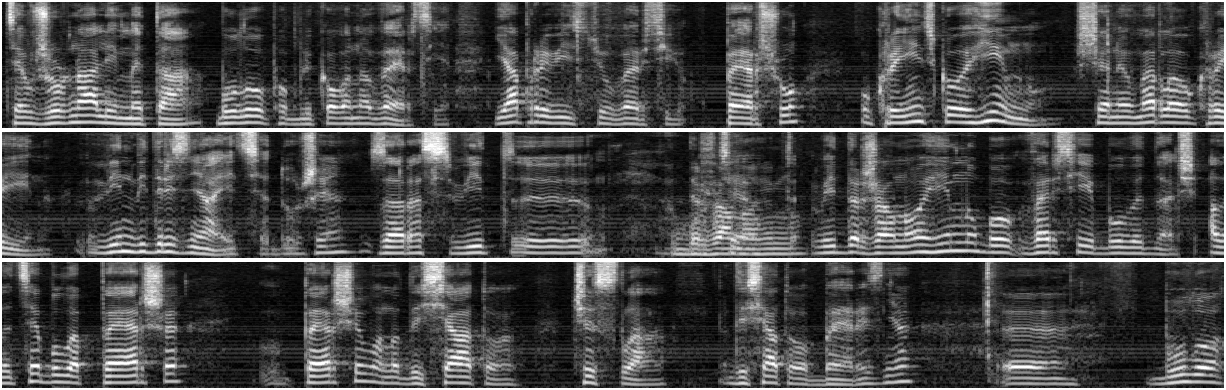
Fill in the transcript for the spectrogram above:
Це в журналі Мета була опублікована версія. Я привіз цю версію першу українського гімну ще не вмерла Україна. Він відрізняється дуже зараз від е, Державного це- гімну? Від державного гімну, бо версії були далі. Але це була перша, перше, воно 10 числа, 10 березня е, було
